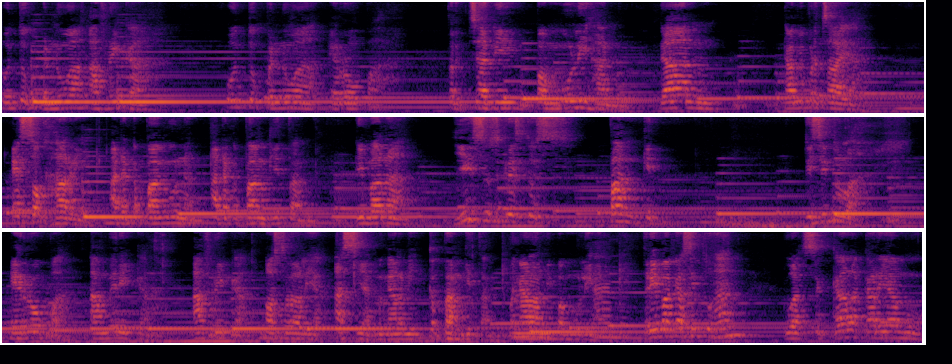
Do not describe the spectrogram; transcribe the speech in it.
untuk benua Afrika, untuk benua Eropa, terjadi pemulihan dan kami percaya esok hari ada kebangunan, ada kebangkitan di mana Yesus Kristus bangkit. Di situlah Eropa, Amerika, Afrika, Australia, Asia mengalami kebangkitan, mengalami pemulihan. Amin. Terima kasih Tuhan buat segala karyamu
